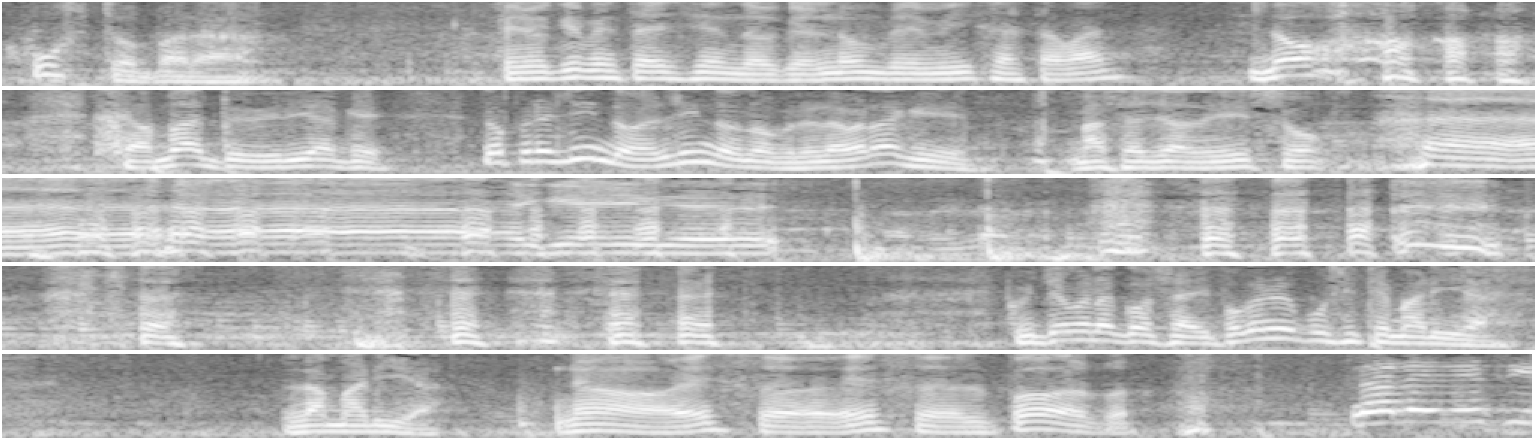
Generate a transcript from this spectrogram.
justo para... ¿Pero qué me está diciendo? ¿Que el nombre de mi hija está mal? No, jamás te diría que... No, pero es lindo, es lindo nombre. La verdad que, más allá de eso... ¿Qué- Escuchame una cosa ahí. ¿Por qué no le pusiste María? La María. No, eso, eso, el porro. No le decidí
